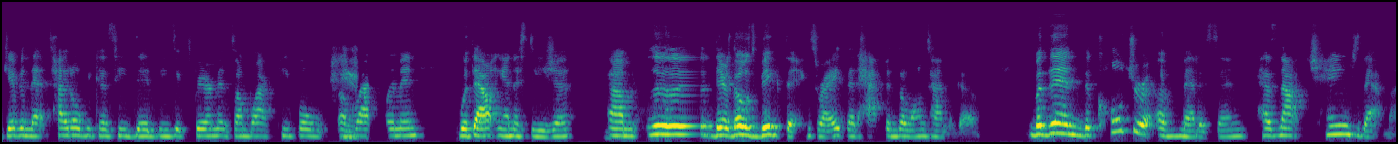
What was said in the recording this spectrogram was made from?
given that title because he did these experiments on black people, yeah. black women without anesthesia. Um, there are those big things, right, that happened a long time ago. But then the culture of medicine has not changed that much.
